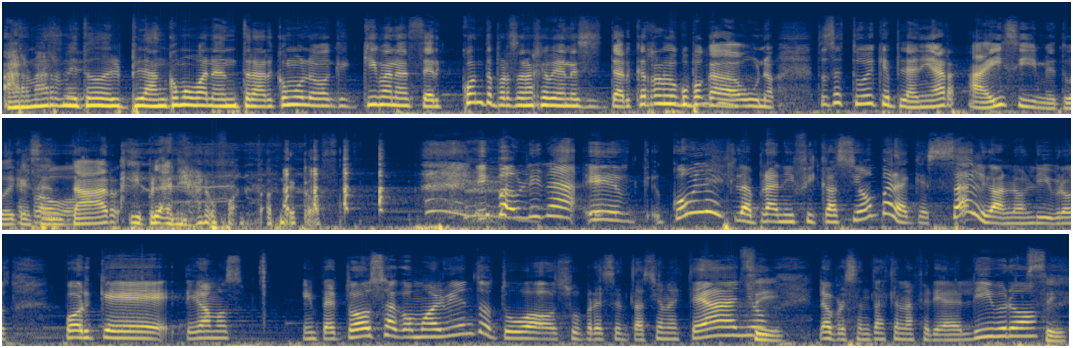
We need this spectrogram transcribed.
armarme todo el plan, cómo van a entrar, cómo lo, qué, qué iban a hacer, cuántos personajes voy a necesitar, qué rol ocupa cada uno. Entonces tuve que planear, ahí sí me tuve que robo. sentar y planear un montón de cosas. Y Paulina, eh, ¿cómo es la planificación para que salgan los libros? Porque, digamos, Impetuosa como el viento tuvo su presentación este año, Sí. lo presentaste en la Feria del Libro, Sí.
